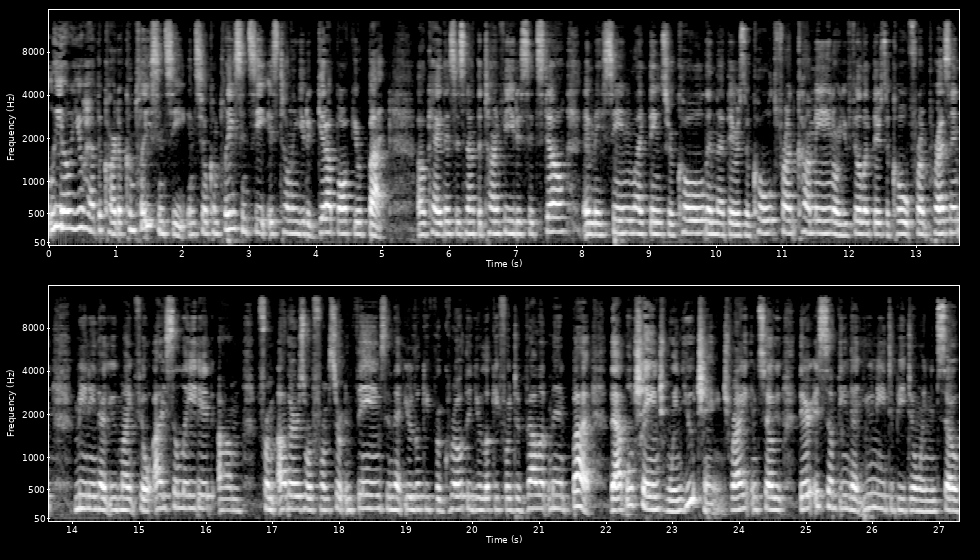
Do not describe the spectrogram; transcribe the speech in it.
Leo, you have the card of complacency. And so complacency is telling you to get up off your butt. Okay, this is not the time for you to sit still. It may seem like things are cold and that there's a cold front coming, or you feel like there's a cold front present, meaning that you might feel isolated um, from others or from certain things, and that you're looking for growth and you're looking for development. But that will change when you change, right? And so there is something that you need to be doing. And so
